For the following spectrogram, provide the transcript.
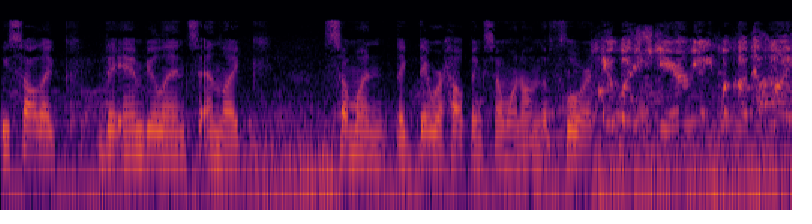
We saw like the ambulance and like someone like they were helping someone on the floor. It was scary because it's like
